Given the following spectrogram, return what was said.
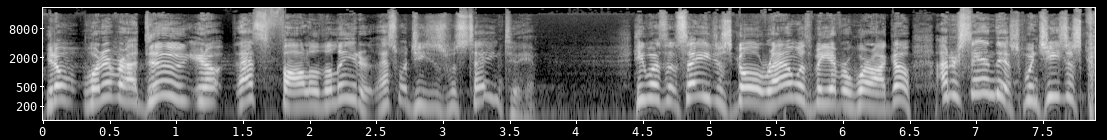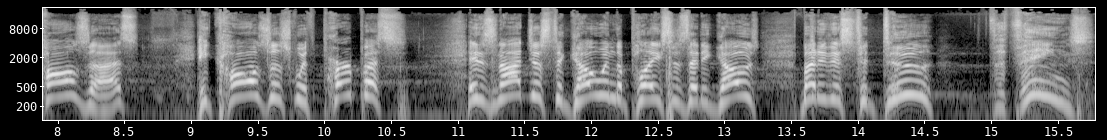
You know, whatever I do, you know, that's follow the leader. That's what Jesus was saying to him. He wasn't saying just go around with me everywhere I go. Understand this when Jesus calls us, he calls us with purpose. It is not just to go in the places that he goes, but it is to do the things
